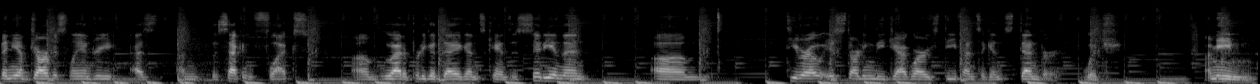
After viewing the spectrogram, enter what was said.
then you have Jarvis Landry as um, the second flex, um, who had a pretty good day against Kansas City, and then um, Tiro is starting the Jaguars defense against Denver, which, I mean,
